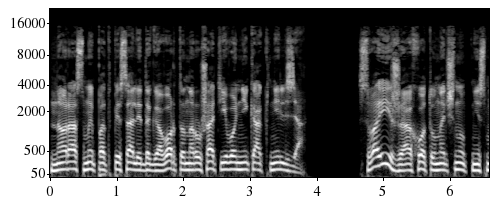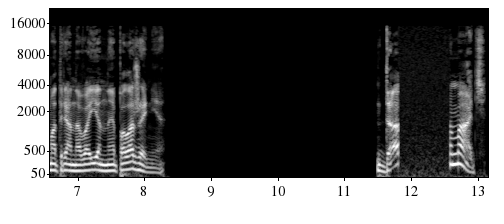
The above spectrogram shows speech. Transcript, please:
Но раз мы подписали договор, то нарушать его никак нельзя. Свои же охоту начнут, несмотря на военное положение. «Да, мать!»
